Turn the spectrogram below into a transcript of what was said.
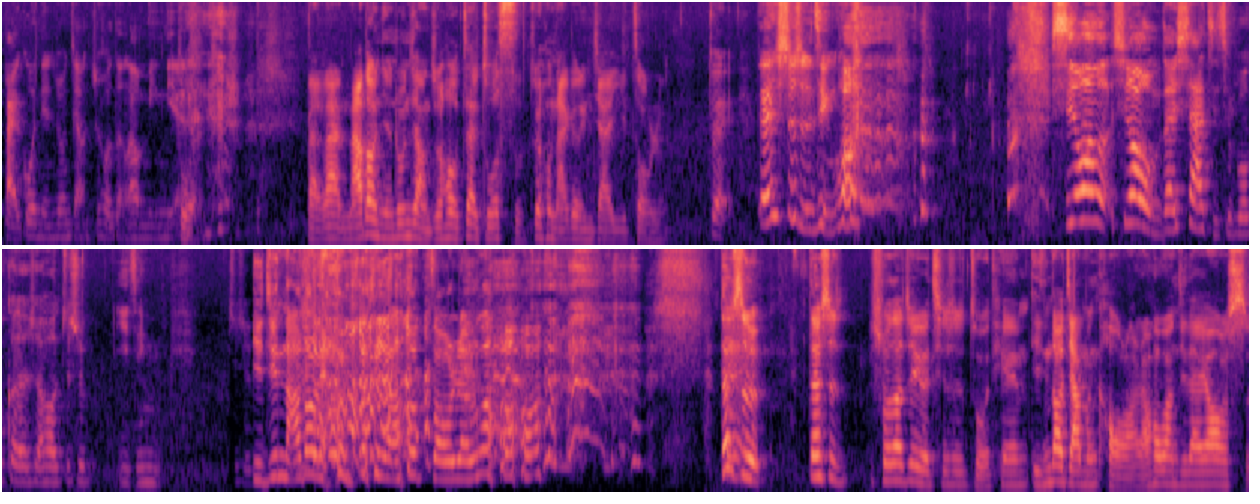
摆过年终奖之后等到明年。对，摆烂拿到年终奖之后再作死，最后拿个 N 加一走人。对，但是事实情况，希望希望我们在下几期播客的时候，就是已经就是已经拿到两份，然后走人了。但是，但是说到这个，其实昨天已经到家门口了，然后忘记带钥匙，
